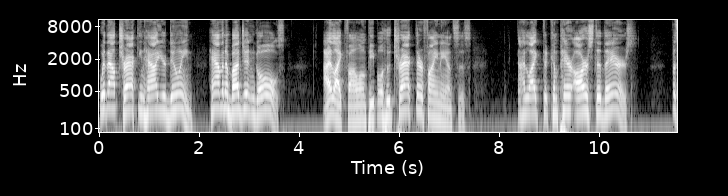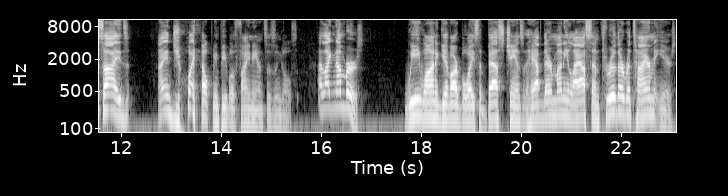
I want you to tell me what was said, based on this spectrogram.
without tracking how you're doing, having a budget and goals. I like following people who track their finances. I like to compare ours to theirs. Besides, I enjoy helping people with finances and goals. I like numbers. We want to give our boys the best chance to have their money last them through their retirement years,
